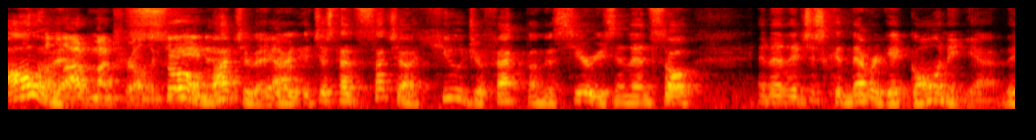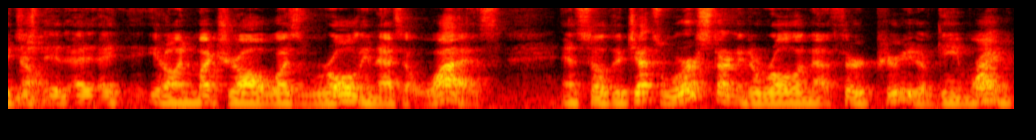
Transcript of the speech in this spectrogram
all of allowed it. Montreal to so gain. and- much of it. yeah. It just had such a huge effect on the series, and then so, and then they just could never get going again. They just, No. it, it, it- you know, and Montreal was rolling as it was, and so the Jets were starting to roll in that third period of Game One. Right.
